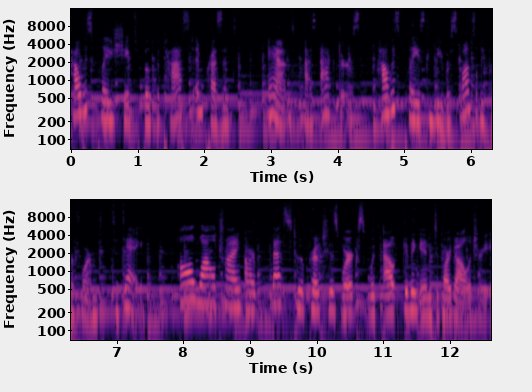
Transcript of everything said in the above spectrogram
how his plays shaped both the past and present, and, as actors, how his plays can be responsibly performed today. All while trying our best to approach his works without giving in to bardolatry.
